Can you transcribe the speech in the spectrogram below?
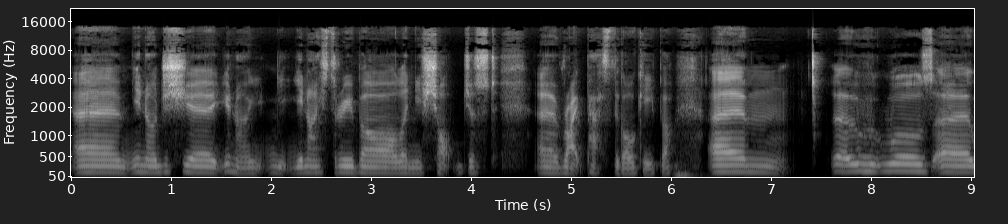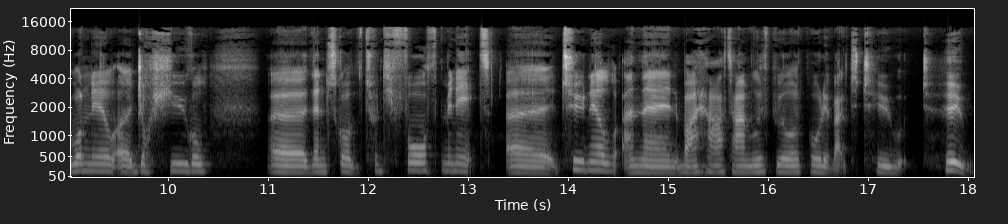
Um, you know just your you know your, nice through ball and your shot just uh, right past the goalkeeper. Um, uh, was uh, one 0 uh, Josh Hugill. Uh, then scored the 24th minute, uh, 2 0, and then by half time, Liverpool had pulled it back to 2 2.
